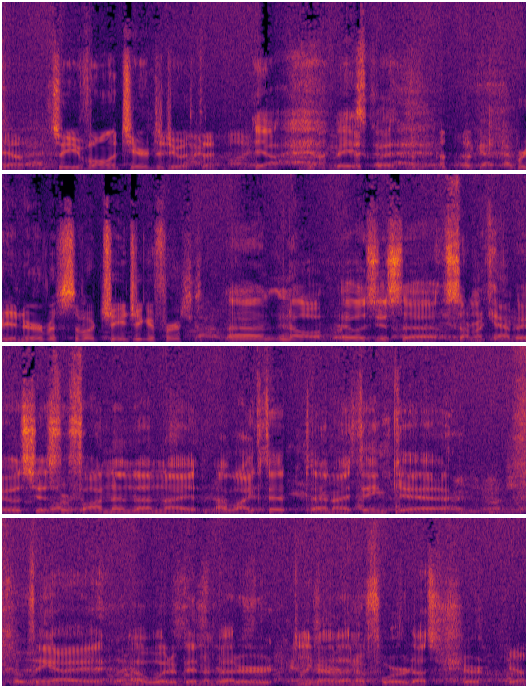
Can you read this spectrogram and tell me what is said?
Yeah. So you volunteered to do it then? Yeah, basically. were you nervous about changing it first? Uh, no, it was just a summer camp. It was just for fun, and then I, I liked it, and I think uh, I think I, I would have been a better D-man than a forward, that's for sure. Yeah.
